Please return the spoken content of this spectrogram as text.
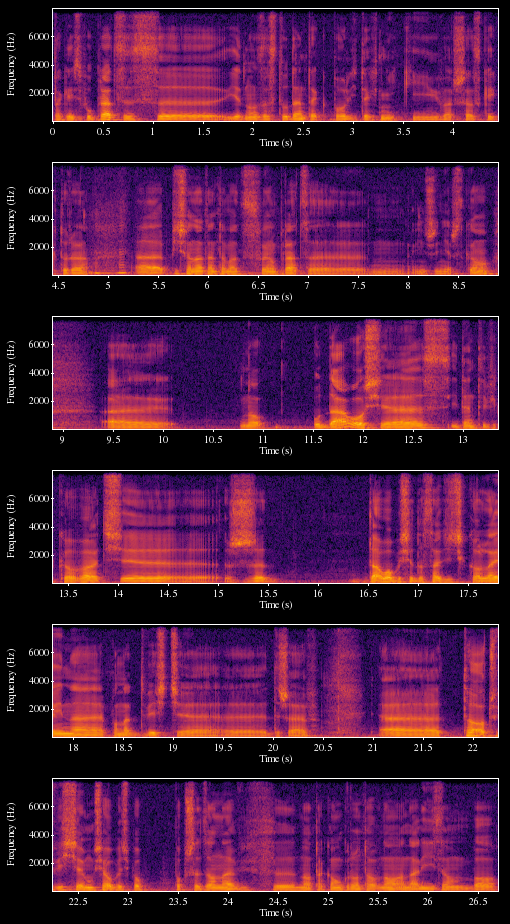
takiej współpracy z e, jedną ze studentek Politechniki Warszawskiej, która mhm. pisze na ten temat swoją pracę mm, inżynierską. E, no, udało się zidentyfikować, że dałoby się dosadzić kolejne ponad 200 drzew. To oczywiście musiało być poprzedzone w, no, taką gruntowną analizą, bo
